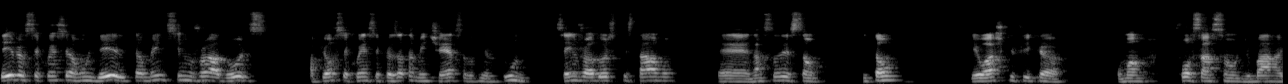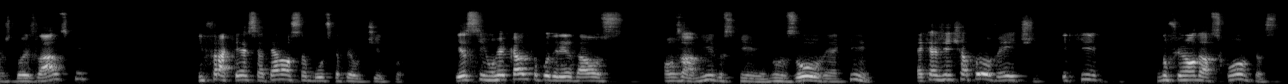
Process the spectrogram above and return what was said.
teve a sequência ruim dele também sem os jogadores. A pior sequência foi exatamente essa do primeiro turno, sem os jogadores que estavam é, na seleção. Então, eu acho que fica uma forçação de barra de dois lados que enfraquece até a nossa busca pelo título. E assim, o recado que eu poderia dar aos, aos amigos que nos ouvem aqui é que a gente aproveite e que, no final das contas,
